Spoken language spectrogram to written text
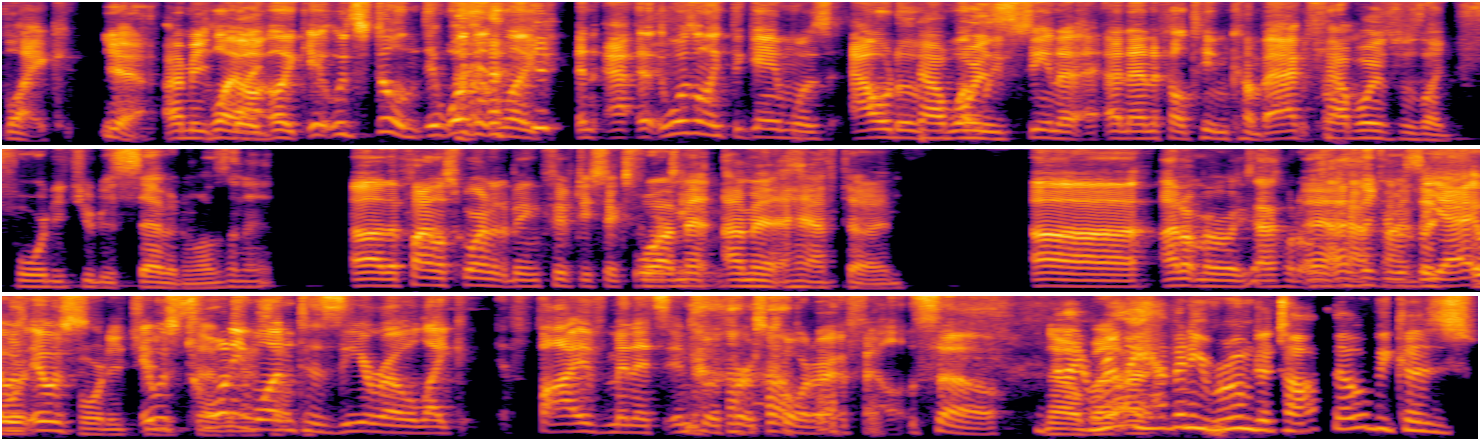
like yeah, I mean, play like, like, like it was still it wasn't like an it wasn't like the game was out of what Cowboys- we've seen a, an NFL team come back The from. Cowboys was like 42 to 7, wasn't it? Uh, the final score ended up being 56 Well, I meant I meant halftime. uh, I don't remember exactly what it was. I- think it was like yeah, it was it was 42 it was to 7 or 21 to something. 0 like 5 minutes into the first quarter it felt. So, No, I but really I- have any room to talk though because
